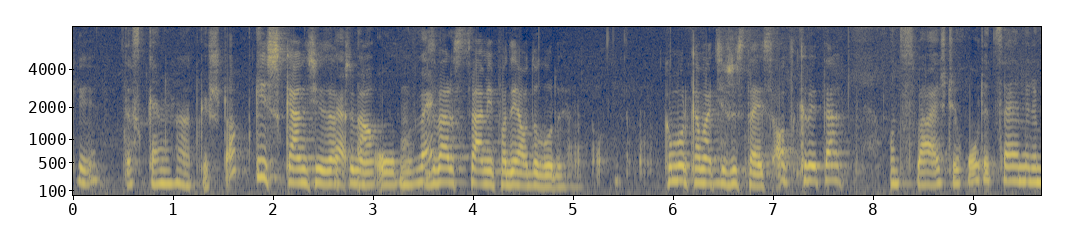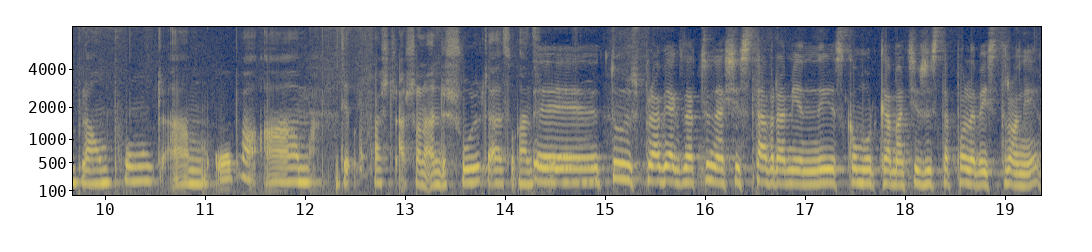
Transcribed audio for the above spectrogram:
Okay. Das Scannen hat gestoppt. I skan się zatrzymał. oben weg. Z warstwami podjechał do góry. Komórka macierzysta jest odkryta. Und zwar ist die rote Zelle mit dem blauen Punkt am Oberarm, fast schon an der Schulter, also ganz oben. E, tu już prawie jak zaczyna się staw ramienny, jest komórka macierzysta po lewej stronie.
